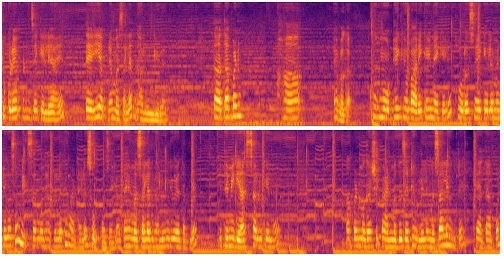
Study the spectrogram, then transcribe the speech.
तुकडे आपण जे केले आहेत तेही आपल्या मसाल्यात घालून घेऊयात. तर आता आपण हा हे बघा खूप मोठे किंवा बारीकही नाही केले. थोडंसं हे केलं म्हणजे कसं मिक्सरमध्ये आपल्याला ते वाटायला सोपं जाईल. आता हे मसाल्यात घालून घेऊयात आपल्या. इथे मी गॅस चालू केला आहे आपण मगाशी पॅनमध्ये जे ठेवलेले मसाले होते ते आता आपण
